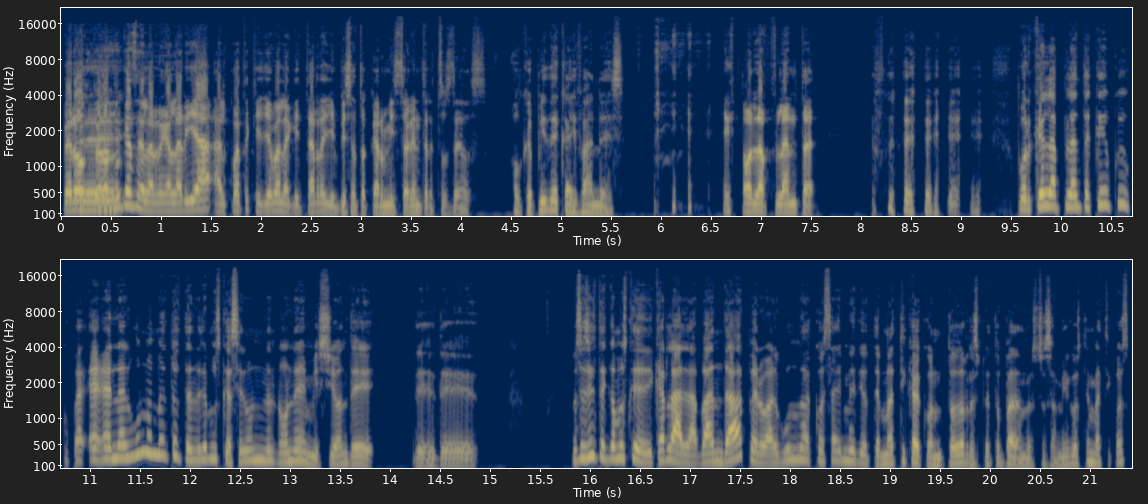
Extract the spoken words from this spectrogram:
pero, pero eh nunca se la regalaría al cuate que lleva la guitarra y empieza a tocar mi historia entre tus dedos. O que pide caifanes. o la planta. ¿Por qué la planta? ¿Qué, en algún momento tendremos que hacer una emisión de, de, No sé si tengamos que dedicarla a la banda, pero alguna cosa ahí medio temática, con todo respeto para nuestros amigos temáticos,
